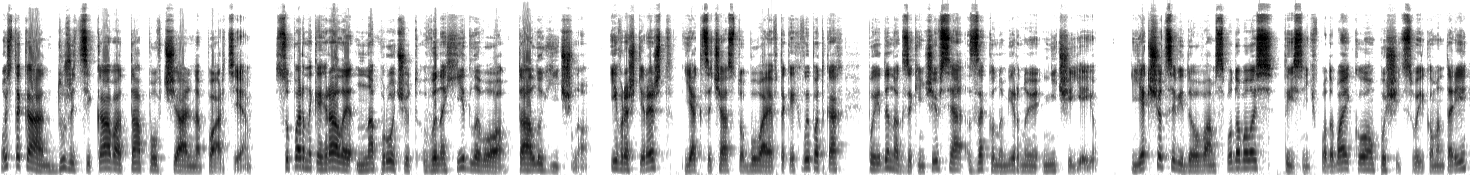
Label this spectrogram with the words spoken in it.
Ось така дуже цікава та повчальна партія. Суперники грали напрочуд винахідливо та логічно. І, врешті-решт, як це часто буває в таких випадках, поєдинок закінчився закономірною нічією. Якщо це відео вам сподобалось, тисніть вподобайку, пишіть свої коментарі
